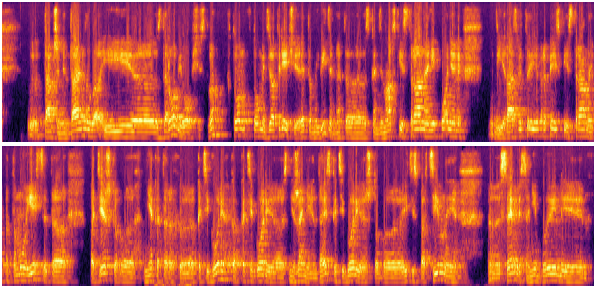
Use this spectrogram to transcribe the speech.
э, также ментального и э, здоровья общества. В том, в том идет речь. Это мы видим, это скандинавские страны, они поняли, и развитые европейские страны, и потому есть это поддержка в некоторых э, категориях, как категория снижения НДС, категория, чтобы эти спортивные э, сервисы, они были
